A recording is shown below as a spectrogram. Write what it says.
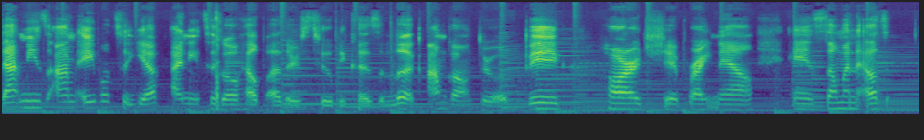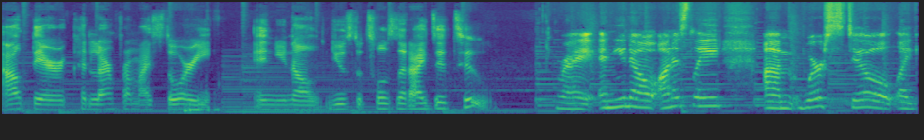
that means I'm able to, yep, I need to go help others too. Because look, I'm going through a big hardship right now, and someone else out there could learn from my story and, you know, use the tools that I did too. Right. And you know, honestly, um, we're still like,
